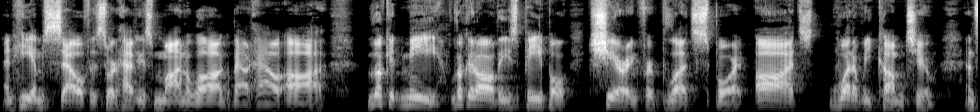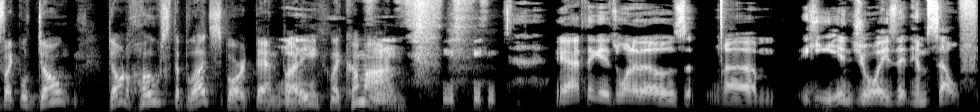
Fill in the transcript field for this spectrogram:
and he himself is sort of having this monologue about how, ah, Look at me. Look at all these people cheering for blood sport. Oh, it's what have we come to? And it's like, well, don't don't host the blood sport then, buddy. Mm. Like, come on. yeah, I think it's one of those. Um, he enjoys it himself,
